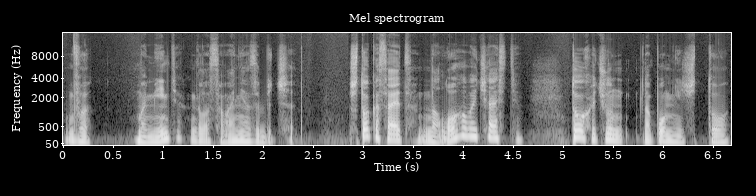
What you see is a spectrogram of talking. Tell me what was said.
в моменте голосования за бюджет. Что касается налоговой части, то хочу напомнить, что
